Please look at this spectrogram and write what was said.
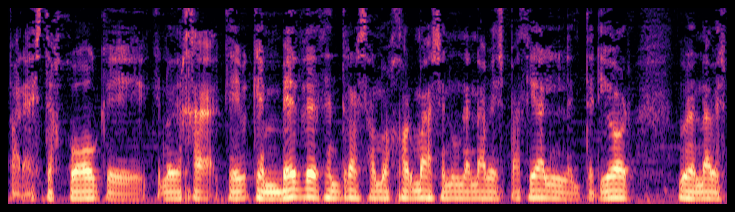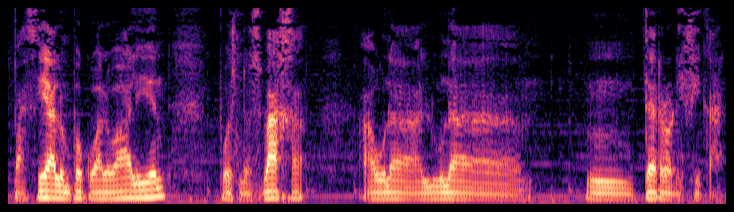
para este juego que, que no deja, que, en vez de centrarse a lo mejor más en una nave espacial, en el interior de una nave espacial, un poco a alien, pues nos baja a una luna mm, terrorífica.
